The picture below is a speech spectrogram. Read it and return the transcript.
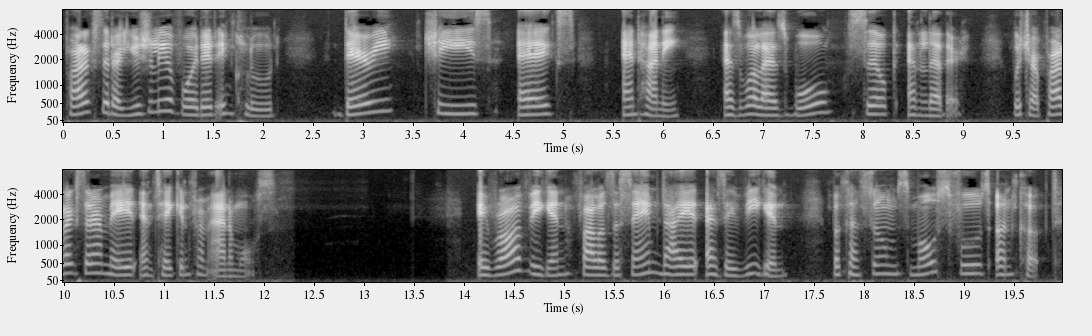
Products that are usually avoided include dairy, cheese, eggs, and honey, as well as wool, silk, and leather, which are products that are made and taken from animals. A raw vegan follows the same diet as a vegan but consumes most foods uncooked.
